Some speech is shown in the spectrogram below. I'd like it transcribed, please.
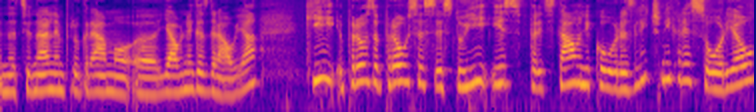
nacionalnem programu javnega zdravja, ki pravzaprav se sestoji iz predstavnikov različnih resorjev,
